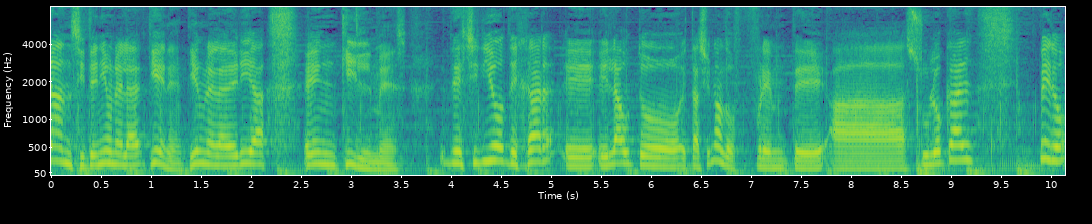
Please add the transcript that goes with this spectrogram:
Nancy tenía una, tiene, tiene una heladería en Quilmes. Decidió dejar eh, el auto estacionado frente a su local, pero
